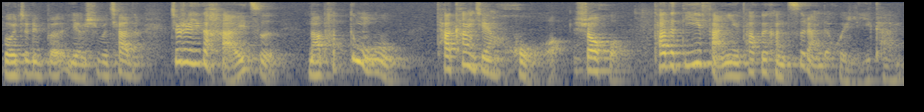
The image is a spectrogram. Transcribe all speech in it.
我这里不也是不恰当，就是一个孩子，哪怕动物，他看见火烧火，他的第一反应他会很自然的会离开。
